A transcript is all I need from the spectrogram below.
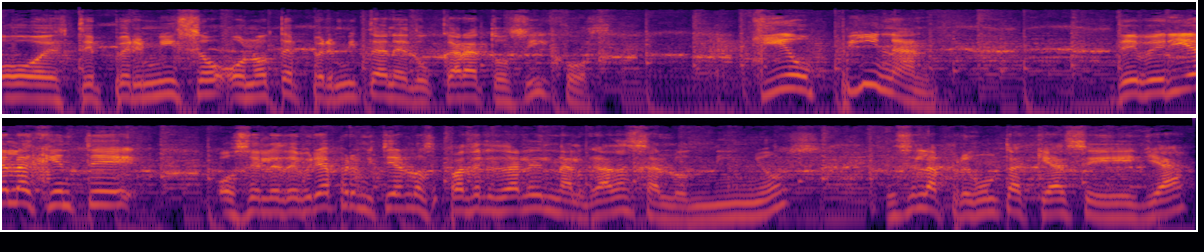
o este permiso o no te permitan educar a tus hijos? ¿Qué opinan? ¿Debería la gente o se le debería permitir a los padres darle nalgadas a los niños? Esa es la pregunta que hace ella.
